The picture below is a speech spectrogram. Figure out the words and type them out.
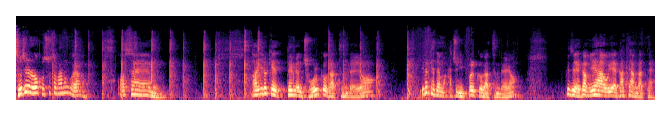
저지를 놓고 수정하는 거야. 어, 쌤. 아, 이렇게 되면 좋을 것 같은데요. 이렇게 되면 아주 이쁠 것 같은데요. 그지? 그럼 얘하고 얘 같아, 안 같아?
